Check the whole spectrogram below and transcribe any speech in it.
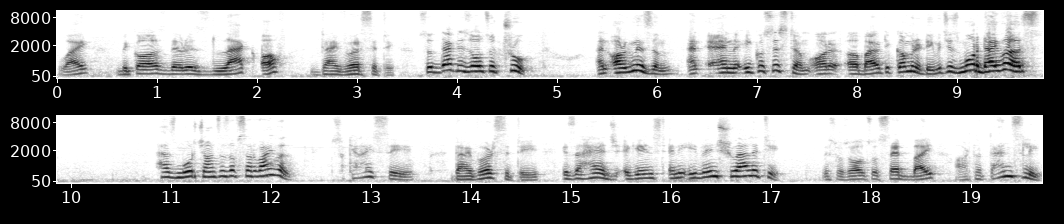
Why? Because there is lack of diversity. So that is also true. An organism, an, an ecosystem or a biotic community which is more diverse has more chances of survival. So can I say diversity is a hedge against any eventuality? This was also said by Arthur Tansley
